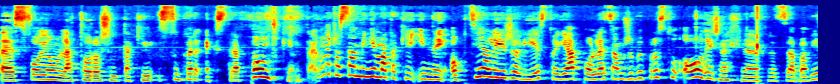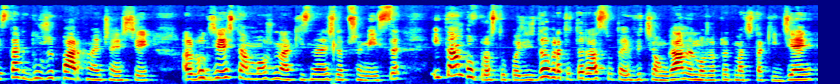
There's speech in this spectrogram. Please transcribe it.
e, swoją latorośl takim super ekstra pączkiem. Tak? No czasami nie ma takiej innej opcji, ale jeżeli jest, to ja polecam, żeby po prostu odejść na chwilę na zabaw. Jest tak duży park najczęściej, albo gdzieś tam można jakieś znaleźć lepsze miejsce i tam po prostu powiedzieć, dobra, to teraz tutaj wyciągamy, może akurat macie taki dzień.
